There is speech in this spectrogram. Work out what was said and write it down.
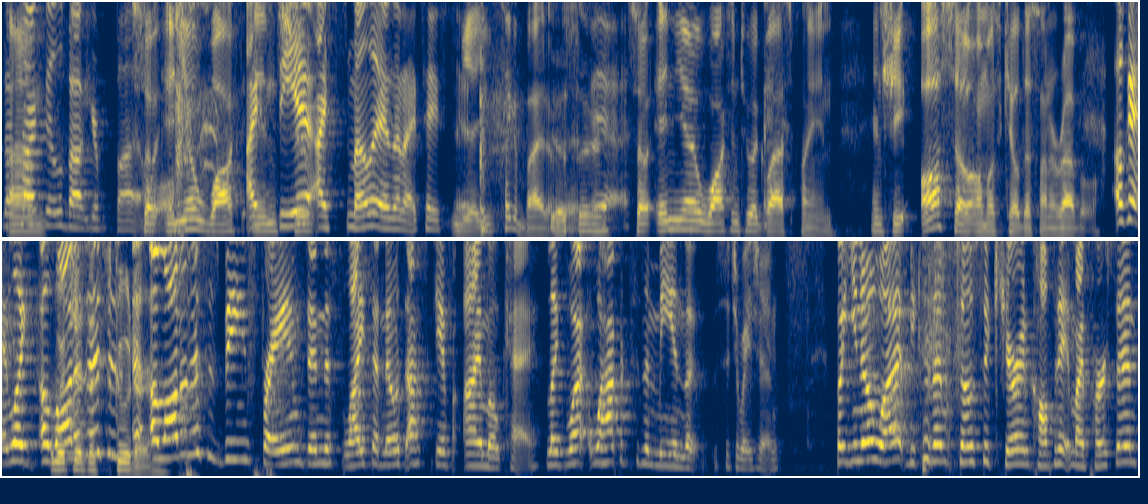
That's how I Um, feel about your butt. So Inya walked I into see it, I smell it, and then I taste it. Yeah, you take a bite of Yes, it. Yes, sir. Yeah. So Inya walked into a glass plane, and she also almost killed us on a Revel. Okay, like a lot Which of is a this is a lot of this is being framed in this light that no one's asking if I'm okay. Like what what happened to the me in the situation. But you know what? Because I'm so secure and confident in my person,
